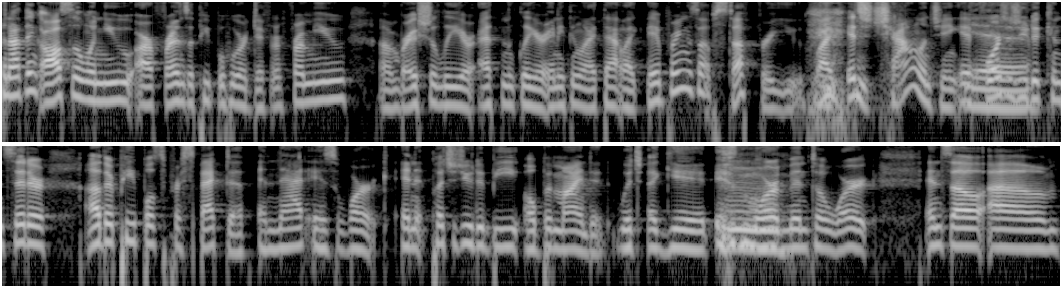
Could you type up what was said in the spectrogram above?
and I think also when you are friends with people who are different from you, um, racially or ethnically or anything like that, like it brings up stuff for you. Like it's challenging. It forces you to consider other people's perspective, and that is work. And it pushes you to be open minded, which again is more mental work. And so um,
